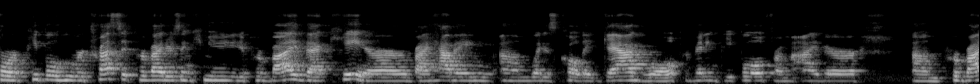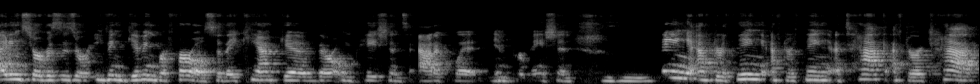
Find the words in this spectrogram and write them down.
for people who were trusted providers in community to provide that care by having um, what is called a gag rule, preventing people from either um, providing services or even giving referrals so they can't give their own patients adequate information. Mm-hmm. Thing after thing after thing, attack after attack.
